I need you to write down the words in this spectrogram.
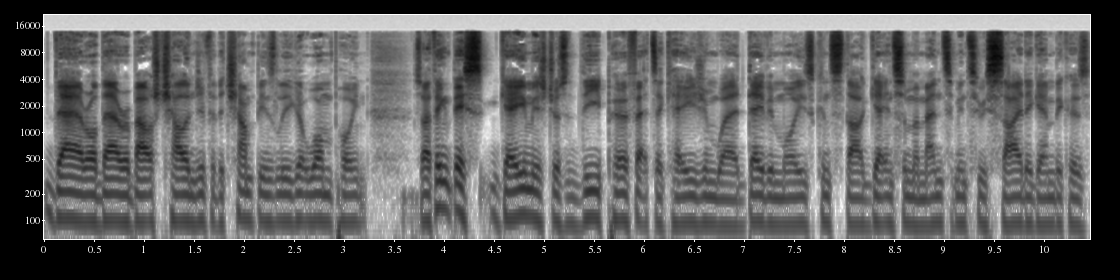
there or thereabouts challenging for the Champions League at one point. So I think this game is just the perfect occasion where David Moyes can start getting some momentum into his side again because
